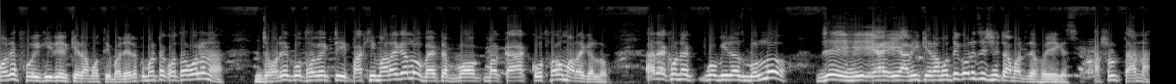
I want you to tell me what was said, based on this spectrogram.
মরে ফকিরের কেরামতি বাড়ে। এরকম একটা কথা বলে না? ঝড়ে কোথাও একটি পাখি মারা গেল বা একটা বক বা কাক কোথাও মারা গেল? আর এখন এক কবিরাজ বলল যে, হে আমি কেরামতি করেছি, সেটা আমার হয়ে গেছে। আসল তা না।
